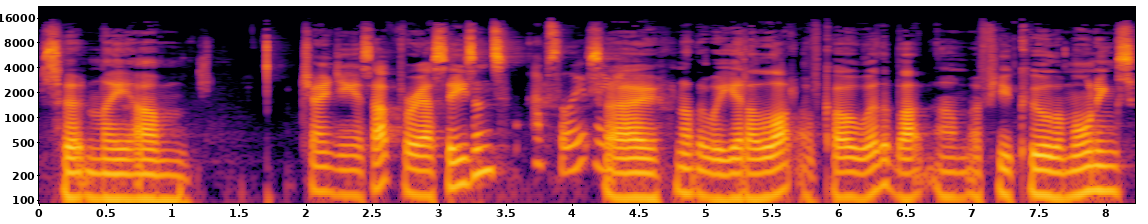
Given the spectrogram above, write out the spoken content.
certainly um, changing us up for our seasons. Absolutely. So, not that we get a lot of cold weather, but um, a few cooler mornings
